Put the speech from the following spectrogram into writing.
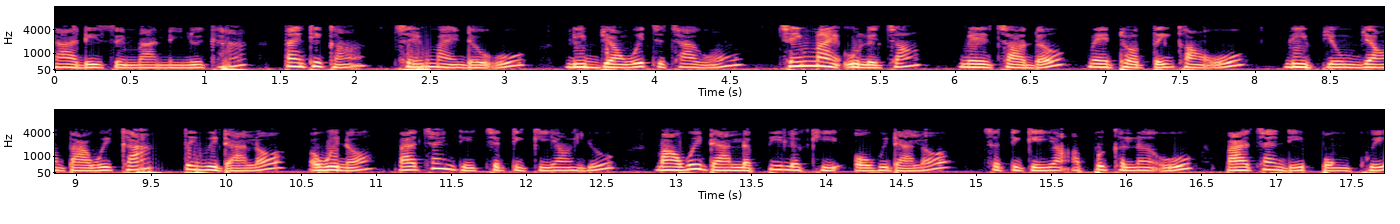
လာဒီစင်ပါနေနွေခါတိုင်တိကချင်းမိုင်တို့ဦးလီပြောင်ဝိချက်ချကွန်ချင်းမိုင်ဦးလေချောင်းမဲချတော့မဲထော်သိခေါင်ဦး လီပြုံပြောင်တာဝိခသိဝိတာလောအဝိနော်ဘာချိုင်ဒီချက်တိကယောင်ယမဝိတာလပိလခိအဝိတာလောချက်တိကယောင်အပုခလန်ဦးဘာချိုင်ဒီပုံခွေ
